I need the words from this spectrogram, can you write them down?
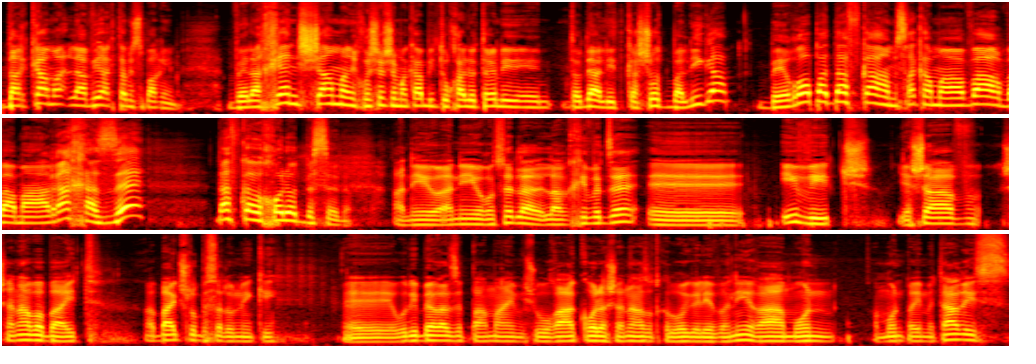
דרכם להביא רק את המספרים. ולכן שם אני חושב שמכבי תוכל יותר, אתה יודע, להתקשות בליגה. באירופה דווקא המשחק המעבר והמערך הזה, דווקא יכול להיות בסדר. אני, אני רוצה לה, להרחיב את זה. אה, איביץ' ישב שנה בבית, הבית שלו בסלוניקי, אה, הוא דיבר על זה פעמיים, שהוא ראה כל השנה הזאת כדורגל יווני, ראה המון, המון פעמים את אריס,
